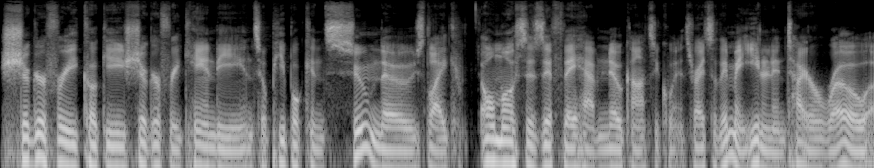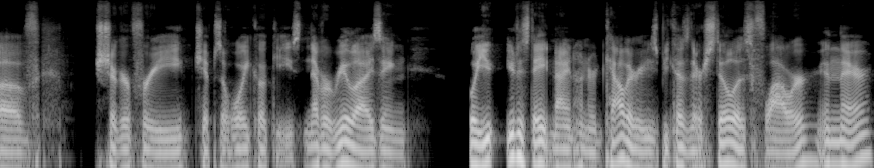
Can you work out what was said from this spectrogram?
sugar free cookie, sugar free candy. And so people consume those like almost as if they have no consequence, right? So they may eat an entire row of sugar free Chips Ahoy cookies, never realizing, well, you, you just ate 900 calories because there still is flour in there.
